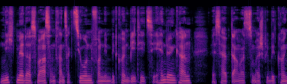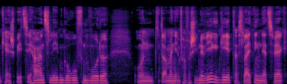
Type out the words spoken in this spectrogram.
nicht mehr das Maß an Transaktionen von dem Bitcoin BTC handeln kann, weshalb damals zum Beispiel Bitcoin Cash BCH ins Leben gerufen wurde. Und da man hier einfach verschiedene Wege geht, das Lightning-Netzwerk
